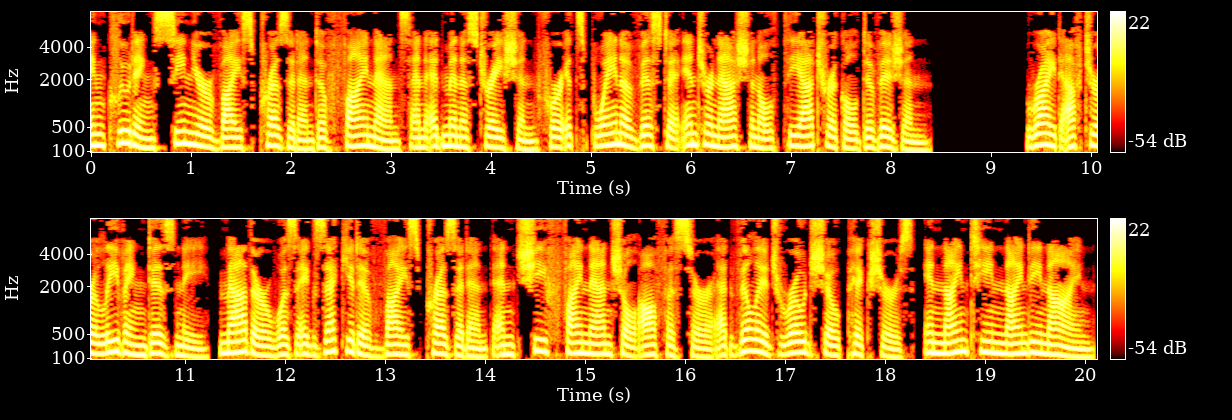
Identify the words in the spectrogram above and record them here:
including Senior Vice President of Finance and Administration for its Buena Vista International Theatrical Division. Right after leaving Disney, Mather was Executive Vice President and Chief Financial Officer at Village Roadshow Pictures. In 1999,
